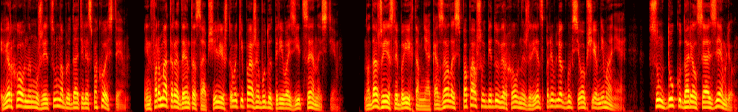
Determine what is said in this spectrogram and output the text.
верховному жрецу наблюдателя спокойствия. Информаторы Дента сообщили, что в экипаже будут перевозить ценности. Но даже если бы их там не оказалось, попавший в беду верховный жрец привлек бы всеобщее внимание. Сундук ударился о землю,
